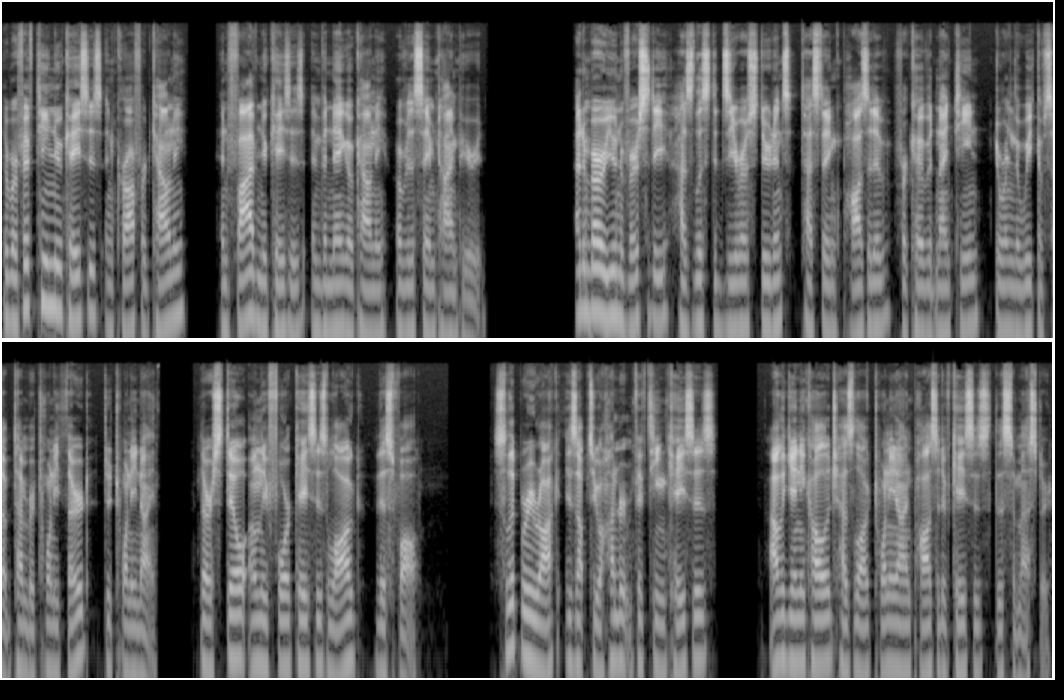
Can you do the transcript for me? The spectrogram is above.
There were 15 new cases in Crawford County and 5 new cases in Venango County over the same time period. Edinboro University has listed zero students testing positive for COVID 19 during the week of September 23rd to 29th there are still only four cases logged this fall. Slippery Rock is up to 115 cases. Allegheny College has logged 29 positive cases this semester.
